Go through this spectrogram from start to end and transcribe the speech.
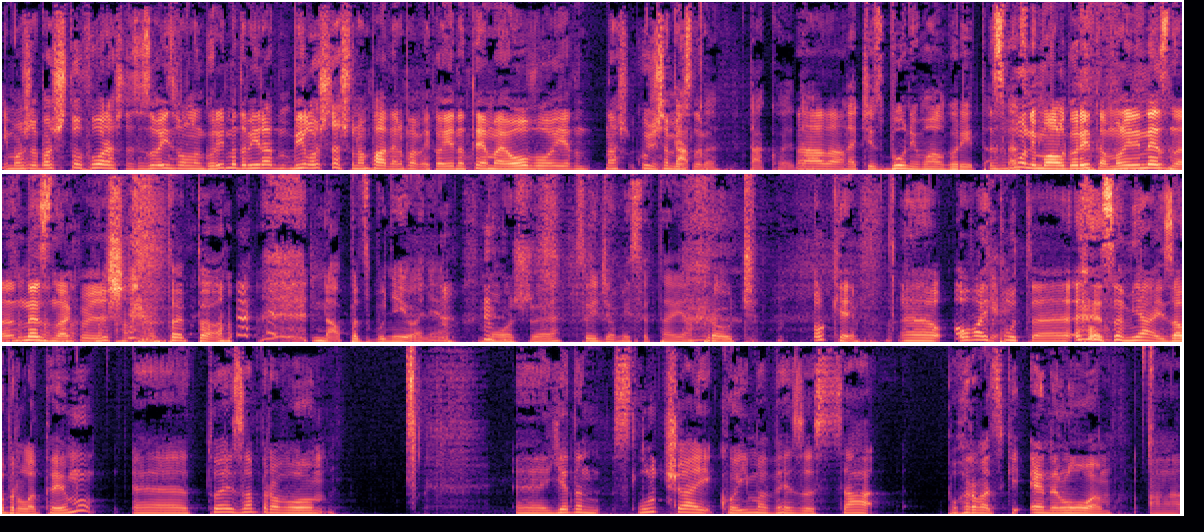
I možda baš to fora što se zove izvan algoritma da bi rad, bilo šta što nam padne na pamet, kao jedna tema je ovo, jedna, naš, kužiš šta Tako mislim. je, tako je, da. Da, da. Znači, zbunimo algoritam. Zbunimo algoritam, on ne zna, ne zna kužiš. to je to. Napad zbunjivanja. Može. Sviđa mi se taj approach. Ok, e, ovaj Ok. put e, sam ja izabrala temu. E, to je zapravo e, jedan slučaj koji ima veze sa, po hrvatski, NLO-om. A,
